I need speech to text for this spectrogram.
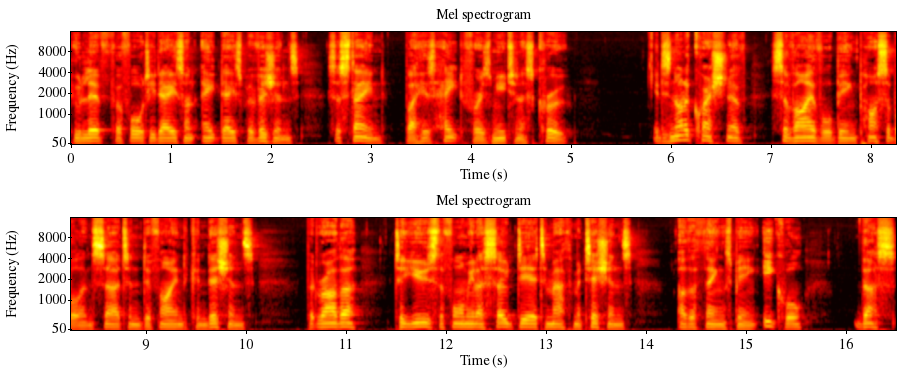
who lived for forty days on eight days' provisions, sustained by his hate for his mutinous crew. It is not a question of survival being possible in certain defined conditions, but rather to use the formula so dear to mathematicians, other things being equal, thus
